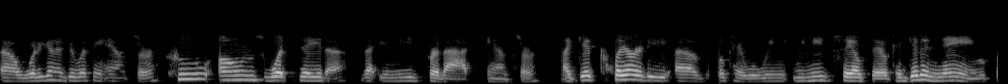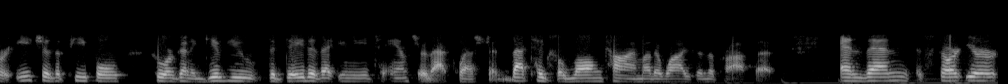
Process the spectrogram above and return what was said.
Uh, what are you going to do with the answer? Who owns what data that you need for that answer? Like get clarity of okay, well we we need sales data. Okay, get a name for each of the people who are going to give you the data that you need to answer that question. That takes a long time otherwise in the process. And then start your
